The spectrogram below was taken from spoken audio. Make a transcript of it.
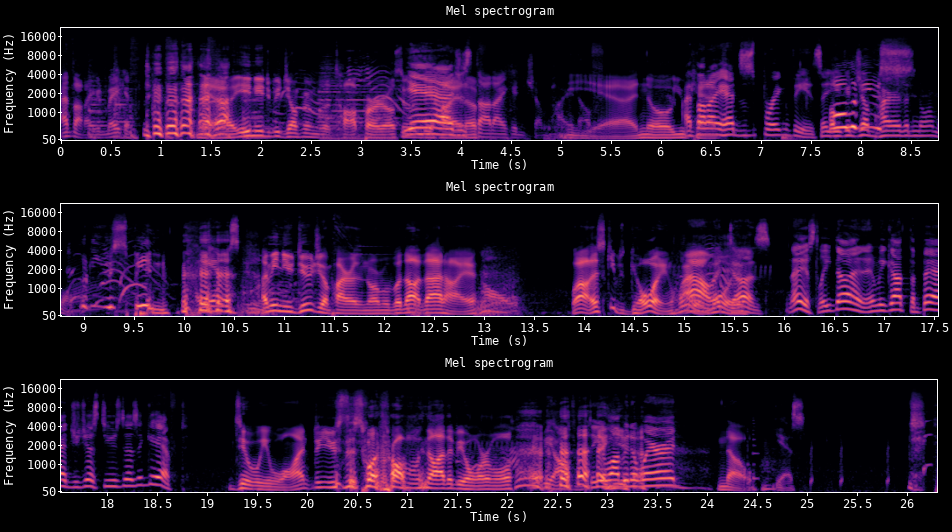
I thought I could make it. Yeah, you need to be jumping from the top part, or else it wouldn't be yeah, I just enough. thought I could jump high enough. Yeah, no, you I can't. thought I had spring feet. so Oh, you could jump you higher than normal. Look at you spin. I am spin. I mean, you do jump higher than normal, but not that high. Oh. Wow, this keeps going. Holy Wow, it does. Nicely done. And we got the badge you just used as a gift. Do we want to use this one? Probably not. That'd be horrible. That'd be awful. Do you want me to wear it? No. Yes.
